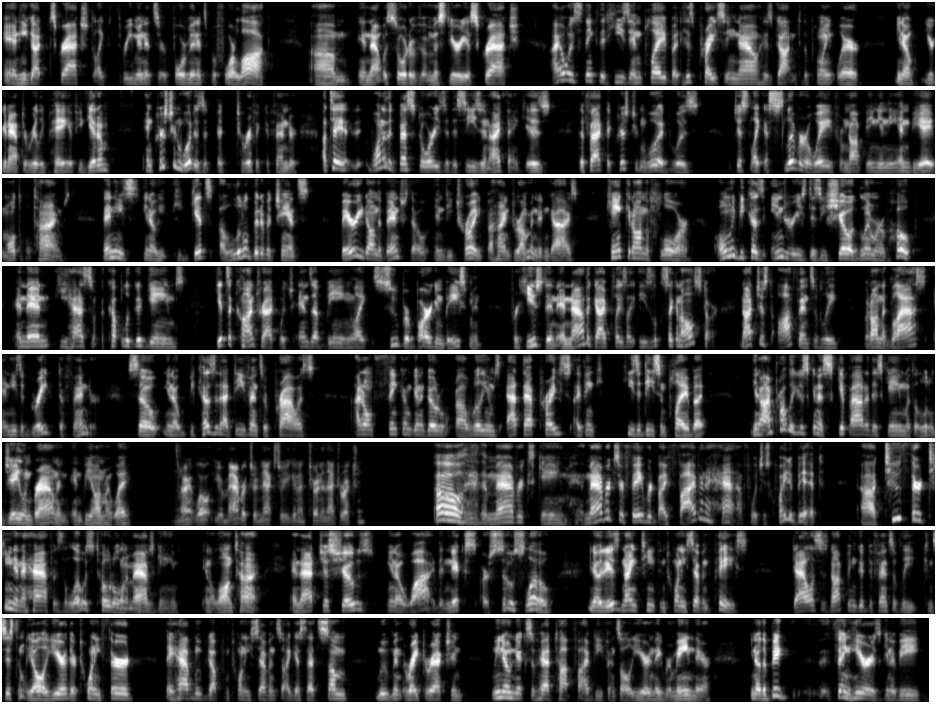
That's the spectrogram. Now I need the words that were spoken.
And he got scratched like three minutes or four minutes before lock. Um, and that was sort of a mysterious scratch. I always think that he's in play, but his pricing now has gotten to the point where, you know, you're going to have to really pay if you get him. And Christian Wood is a, a terrific defender. I'll tell you, one of the best stories of the season, I think, is the fact that Christian Wood was just like a sliver away from not being in the NBA multiple times. Then he's, you know, he, he gets a little bit of a chance buried on the bench, though, in Detroit behind Drummond and guys. Can't get on the floor. Only because injuries does he show a glimmer of hope. And then he has a couple of good games, gets a contract, which ends up being like super bargain basement for Houston. And now the guy plays like he looks like an all star, not just offensively, but on the glass. And he's a great defender. So, you know, because of that defensive prowess, I don't think I'm going to go to uh, Williams at that price. I think he's a decent play, but, you know, I'm probably just going to skip out of this game with a little Jaylen Brown and, and be on my way. All right. Well, your Mavericks are next. Are you going to turn in that direction? Oh, the Mavericks game. Mavericks are favored by five and a half, which is quite a bit. Uh, 213 and a half is the lowest total in a Mavs game in a long time. And that just shows, you know, why the Knicks are so slow. You know, it is 19th and 27th pace. Dallas has not been good defensively consistently all year. They're 23rd. They have moved up from 27, so I guess that's some movement in the right direction we know Knicks have had top five defense all year and they remain there. You know, the big thing here is going to be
